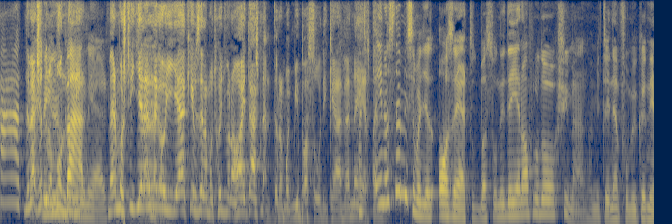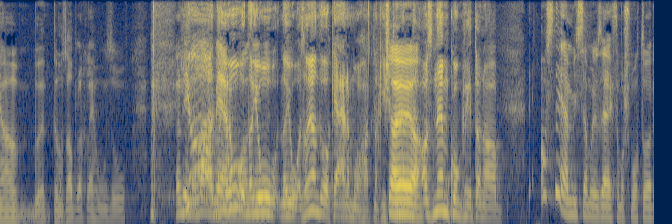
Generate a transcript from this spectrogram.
hát, de meg sem tudom mondani. Mert most így jelenleg, ahogy így elképzelem, hogy hogy van a hajtás, nem tudom, hogy mi baszódik el benne, érted? Hát Én azt nem hiszem, hogy ez az el tud baszolni, de ilyen apró dolgok simán. Hogy Mit, hogy nem fog működni a, az ablak lehúzó. Az Ja, na jó, na jó, na jó, az olyan dolgok elromolhatnak Istenem, Ja, ja, ja. de az nem konkrétan a... Azt én nem hiszem, hogy az elektromos motor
